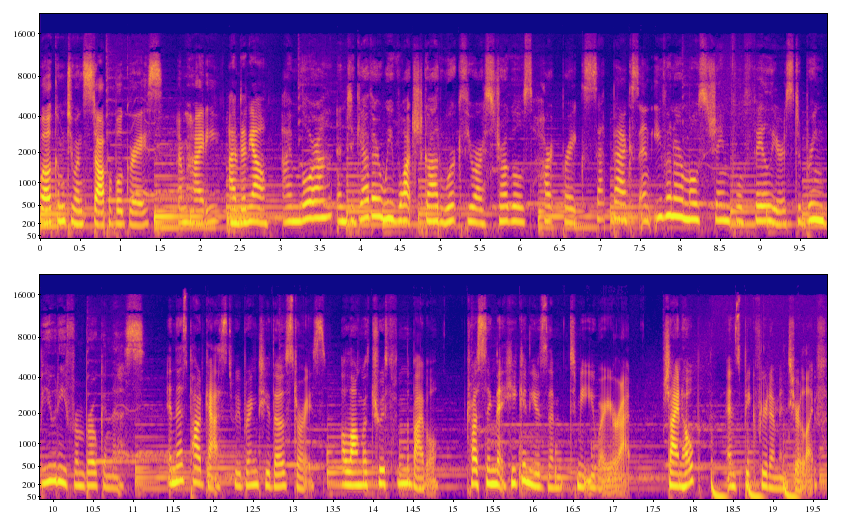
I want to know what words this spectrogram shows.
Welcome to Unstoppable Grace. I'm Heidi. I'm Danielle. I'm Laura, and together we've watched God work through our struggles, heartbreaks, setbacks, and even our most shameful failures to bring beauty from brokenness. In this podcast, we bring to you those stories, along with truth from the Bible, trusting that He can use them to meet you where you're at, shine hope, and speak freedom into your life.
